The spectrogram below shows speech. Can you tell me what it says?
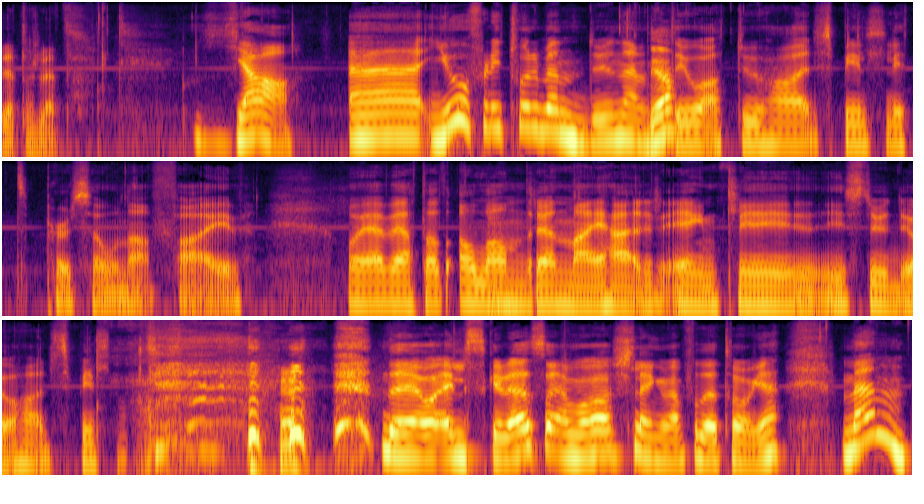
rett og slett. Ja. Eh, jo, fordi Torben, du nevnte Ja. jo at du har spilt litt Persona 5. Og jeg vet at alle andre enn meg her egentlig i studio har spilt det og elsker det, så jeg må slenge meg på det toget. Men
